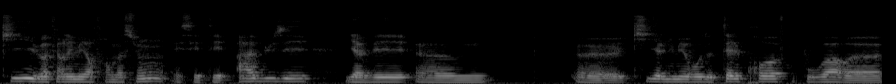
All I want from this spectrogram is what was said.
qui va faire les meilleures formations, et c'était abusé. Il y avait euh, qui a le numéro de tel prof pour pouvoir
